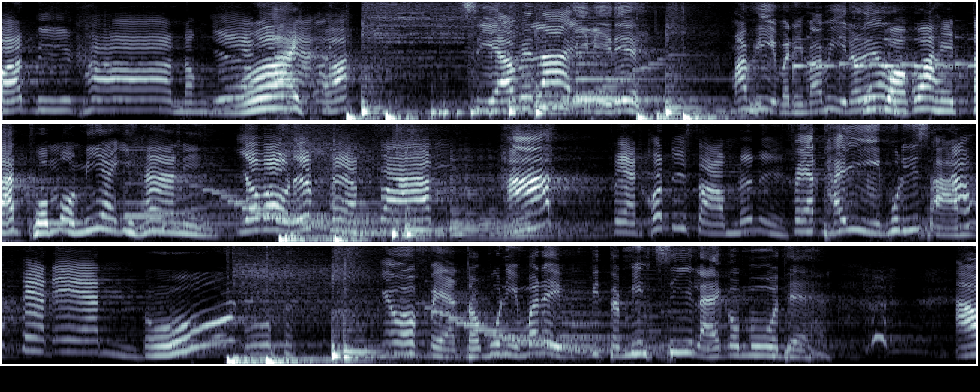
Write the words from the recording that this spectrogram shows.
วัสดีค่ะน้องเย่เฮ้ยอ๋อเสียเวลาอีหลีดิ มาพี่มาดิมาพี่เร็วกูเร็วบอกว่าให้ตัดผมเอาเมียอีห้านี่ อย่าเบาเด้แฝดสามฮะแฝดคนที่สามเด้อนี่แฝดไทยอีกผู้ที่สามเอ้าแฝดแอนโอ้เนี่ยว่าแฝดต่อผู้นี้ไม่ได้วิตามินซีหลายกว่าหมูแท้เอา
